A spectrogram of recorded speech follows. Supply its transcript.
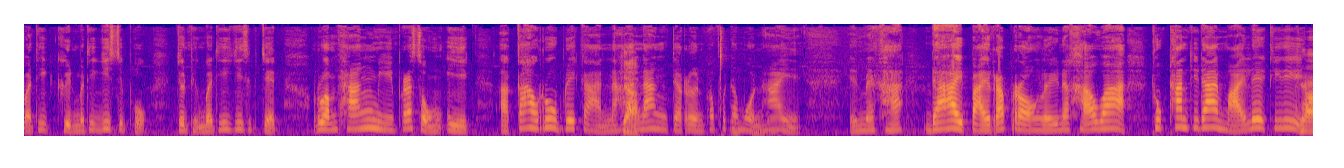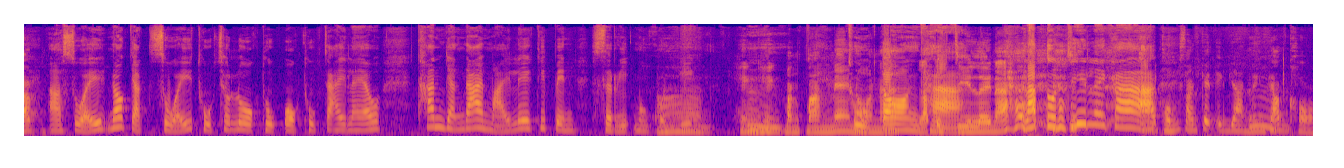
วันที่คืนวันที่ 26 จนถึงวันที่ 27 รวมทั้งมีพระสงฆ์อีกอ่าเก้ารูปด้วยกันนะครัคะบนั่งเจริญพระพุทธมนต์ให้เห็นไหมคะ ได้ไปรับรองเลยนะคะว่าทุกท่านที่ได้หมายเลขที่ครับอ่าสวยนอกจากสวยถูกโฉลกถูกอกถูกใจแล้ว ท่านยังได้หมายเลขที่เป็นสิริมงคลยิ่ง เฮงเฮงปังปังๆแน่นถูอนกนะต้องรับค่ะตรุษจีนเลยนะ รับตรุษจีนเลยค่ะอ่าผมสังเกตอีกอย่างหนึ่งครับ ของ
